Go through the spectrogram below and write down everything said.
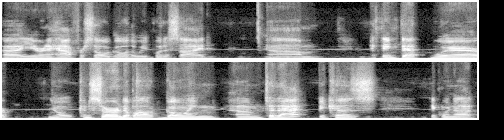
a year and a half or so ago that we put aside. Um, I think that we're, you know, concerned about going, um, to that because think we're not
